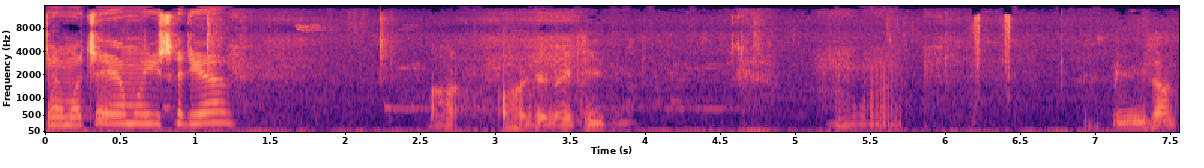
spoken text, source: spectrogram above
How much ammo you said you had? Uh, 119. Alright. You need some?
